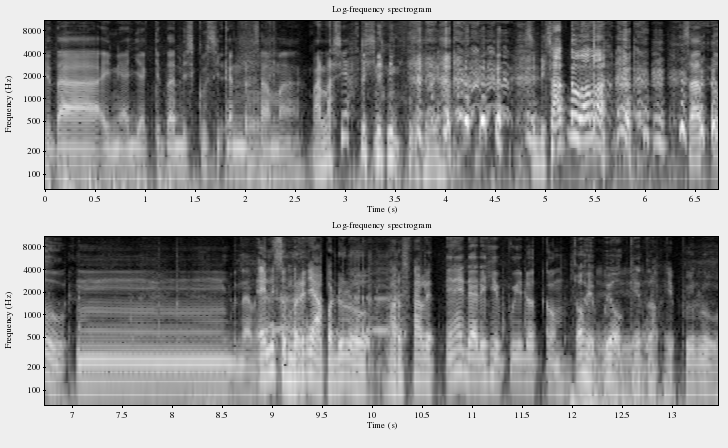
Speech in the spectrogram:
kita ini aja kita diskusikan bersama. panas ya di sini sedih satu apa Satu. Hmm, bentar, eh ini bentar. sumbernya apa dulu harus valid Ini dari hipwi.com. oh happy oke tuh Anak hippie lu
